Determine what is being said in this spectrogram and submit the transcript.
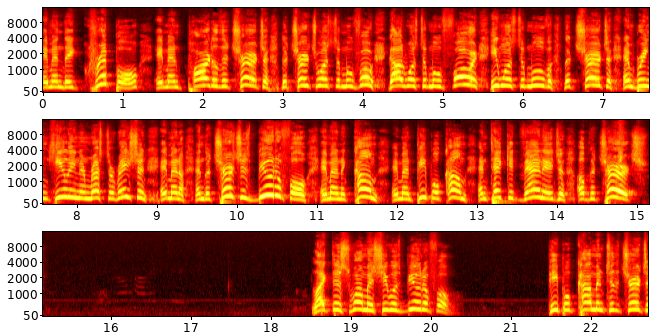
amen, they cripple, amen, part of the church. The church wants to move forward. God wants to move forward. He wants to move the church and bring healing and restoration, amen. And the church is beautiful, amen. And come, amen, people come and take advantage of the church. Like this woman, she was beautiful. People come into the church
